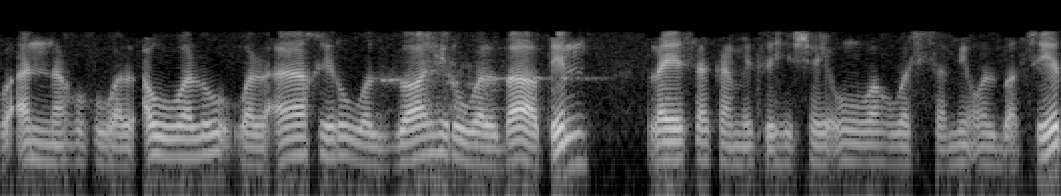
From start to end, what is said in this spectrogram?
wa annahu huwal awwalu wal akhiru wal zahiru wal batin laysa kamitslihi syai'un wa huwas samiul basir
